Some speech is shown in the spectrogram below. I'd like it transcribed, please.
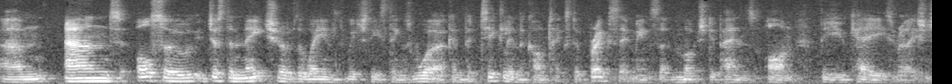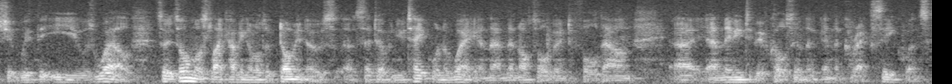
Um, and also just the nature of the way in which these things work, and particularly in the context of Brexit, means that much depends on the UK's relationship with the EU as well. So it's almost like having a lot of dominoes uh, set up, and you take one away, and then they're not all going to fall down. Uh, and they need to be, of course, in the in the correct sequence.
